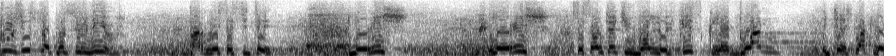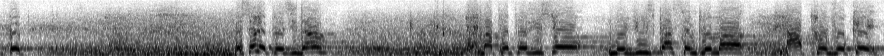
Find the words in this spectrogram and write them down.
tout juste pour survivre par nécessité. Les riches, les riches, ce sont eux qui volent le fisc, les douanes et qui exploitent le peuple. Monsieur le Président, Ma proposition ne vise pas simplement à provoquer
